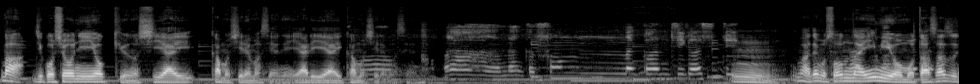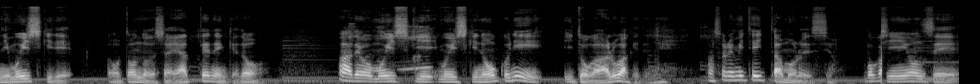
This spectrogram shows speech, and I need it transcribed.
まあ、自己承認欲求の試合かもしれませんよね。やり合いかもしれませんよね。ああ、なんかそんな感じがして。うん。まあでもそんな意味を持たさずに無意識でほとんどの人はやってんねんけど、まあでも無意識、無意識の奥に意図があるわけでね。まあそれ見ていったものですよ。僕は新音声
